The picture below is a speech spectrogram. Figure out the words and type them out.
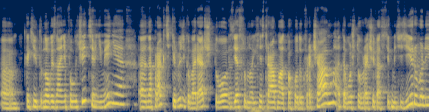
э, какие-то новые знания получить, тем не менее э, на практике люди говорят, что с детства у многих есть травма от похода к врачам, от того, что врачи как стигматизировали,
